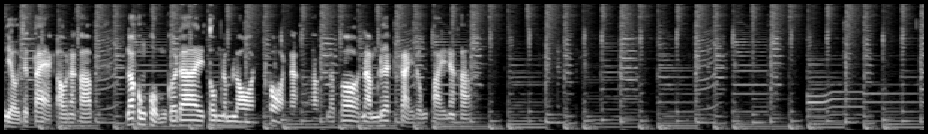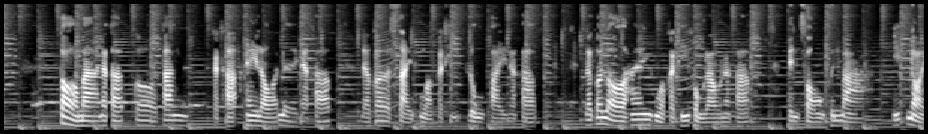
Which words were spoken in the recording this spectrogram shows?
เดี๋ยวจะแตกเอานะครับ แล้วของผมก็ได้ต้มน้ำร้อนก่อนนะครับ แล้วก็นำเลือดไก่ลงไปนะครับต่อมานะครับก็ตั้งกระทะให้ร้อนเลยนะครับ แล้วก็ใส่หัวกะทิลงไปนะครับ แล้วก็รอให้หัวกะทิของเรานะครับ เป็นฟองขึ้นมานิดหน่อย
